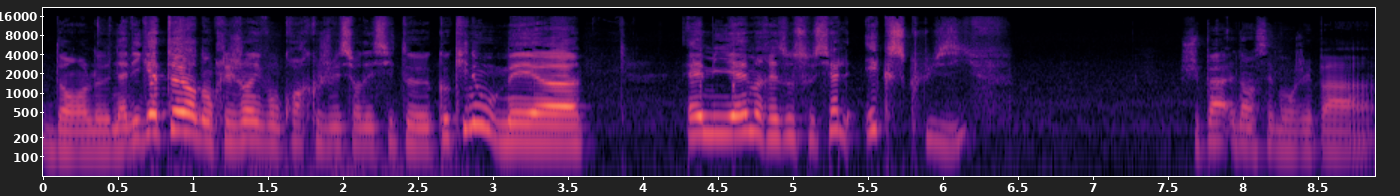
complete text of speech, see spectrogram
le navigateur, donc les gens ils vont croire que je vais sur des sites euh, coquinous. Mais euh, MIM, réseau social exclusif. Je suis pas. Non, c'est bon, j'ai pas.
